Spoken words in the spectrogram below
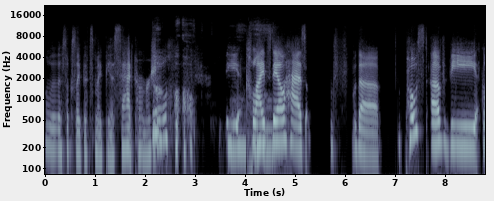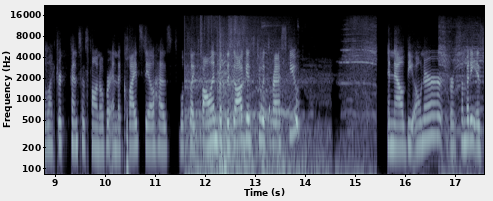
Oh, this looks like this might be a sad commercial. Oh. The Oh. Clydesdale has f- the post of the electric fence has fallen over and the Clydesdale has looks like fallen, but the dog is to its rescue. And now the owner or somebody is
